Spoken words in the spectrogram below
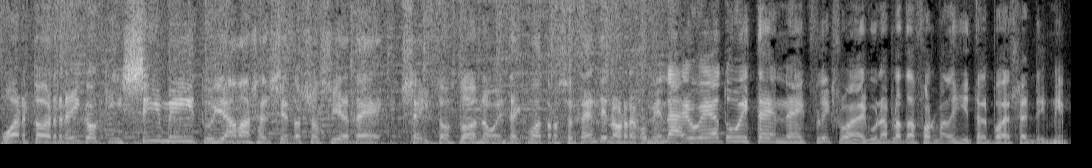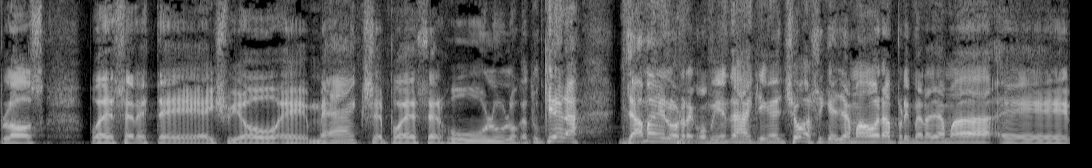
Puerto Rico, Kissimmee. Tú llamas al 787-622-9470 y nos recomiendas algo que ya tuviste en Netflix o en alguna plataforma digital. Puede ser Disney Plus, puede ser este HBO eh, Max, puede ser Hulu, lo que tú quieras. Llama y lo recomiendas aquí en el show. Así que llama ahora, primera llamada, eh,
